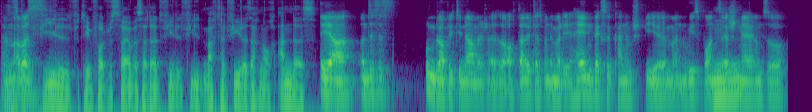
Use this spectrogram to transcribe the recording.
Also ähm, es aber viel für Team Fortress 2, aber es hat halt viel, viel, macht halt viele Sachen auch anders. Ja, und es ist unglaublich dynamisch. Also auch dadurch, dass man immer den Helden wechseln kann im Spiel, man respawnt mhm. sehr schnell und so,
